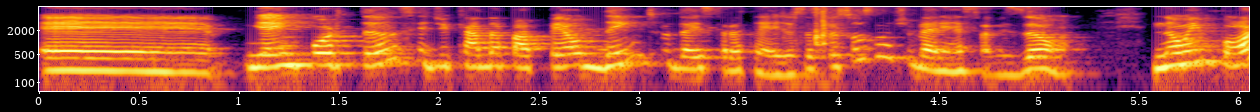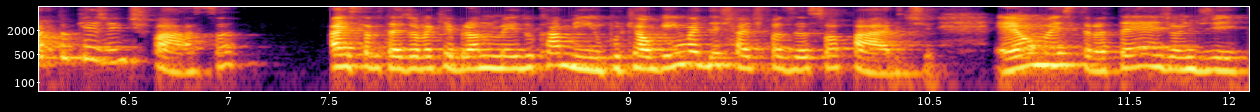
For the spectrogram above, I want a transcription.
é, e a importância de cada papel dentro da estratégia. Se as pessoas não tiverem essa visão, não importa o que a gente faça, a estratégia vai quebrar no meio do caminho, porque alguém vai deixar de fazer a sua parte. É uma estratégia onde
